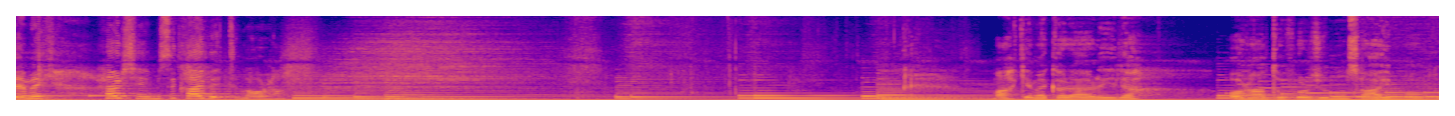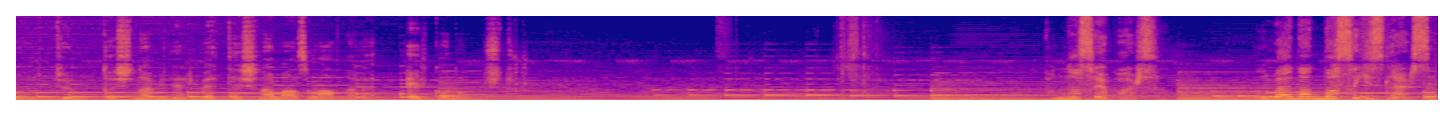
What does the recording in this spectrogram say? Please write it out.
Demek her şeyimizi kaybettin Orhan. Mahkeme kararıyla Orhan Topurcu'nun sahip olduğu tüm taşınabilir ve taşınamaz mallara el konulmuştur. Bunu nasıl yaparsın? Bunu benden nasıl gizlersin?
